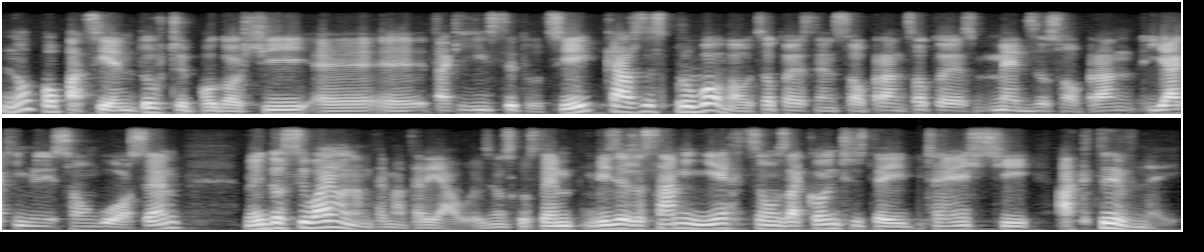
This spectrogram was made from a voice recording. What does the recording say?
no po pacjentów czy po gości e, e, takich instytucji. Każdy spróbował, co to jest ten sopran, co to jest mezzosopran, jakim są głosem. No i dosyłają nam te materiały. W związku z tym widzę, że sami nie chcą zakończyć tej części aktywnej,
